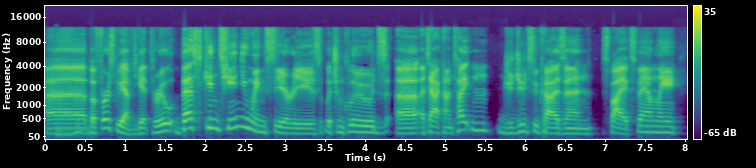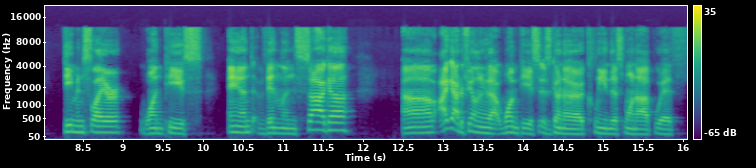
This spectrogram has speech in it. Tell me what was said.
Uh, but first, we have to get through best continuing series, which includes uh, Attack on Titan, Jujutsu Kaisen, Spy X Family, Demon Slayer, One Piece, and Vinland Saga. Um, I got a feeling that One Piece is going to clean this one up with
